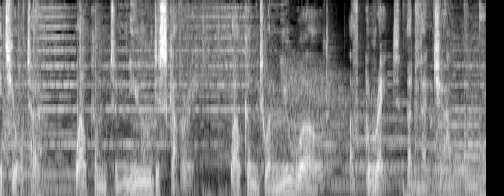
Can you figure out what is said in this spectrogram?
it's your turn. Welcome to New Discovery. Welcome to a new world of great adventure.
